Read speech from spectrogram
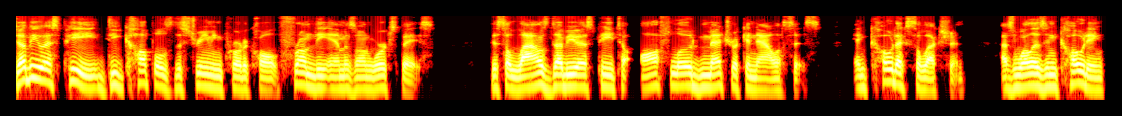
WSP decouples the streaming protocol from the Amazon workspace. This allows WSP to offload metric analysis and codec selection, as well as encoding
